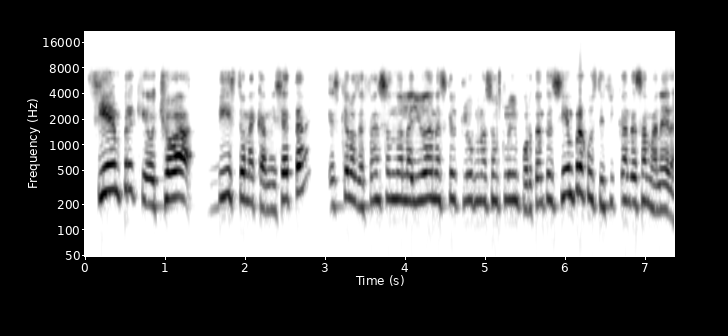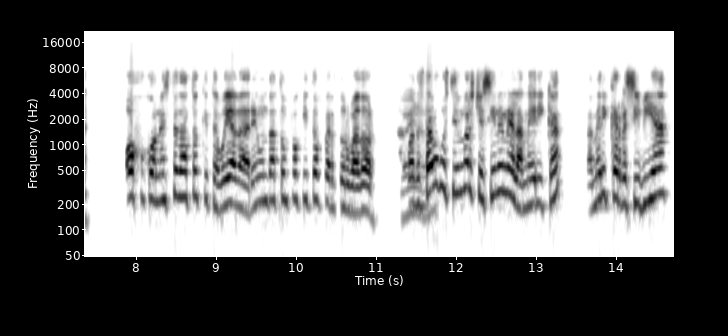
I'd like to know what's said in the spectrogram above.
siempre que Ochoa viste una camiseta, es que los defensas no le ayudan, es que el club no es un club importante, siempre justifican de esa manera. Ojo con este dato que te voy a dar, ¿eh? un dato un poquito perturbador. Cuando estaba Agustín Marchesín en el América, América recibía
